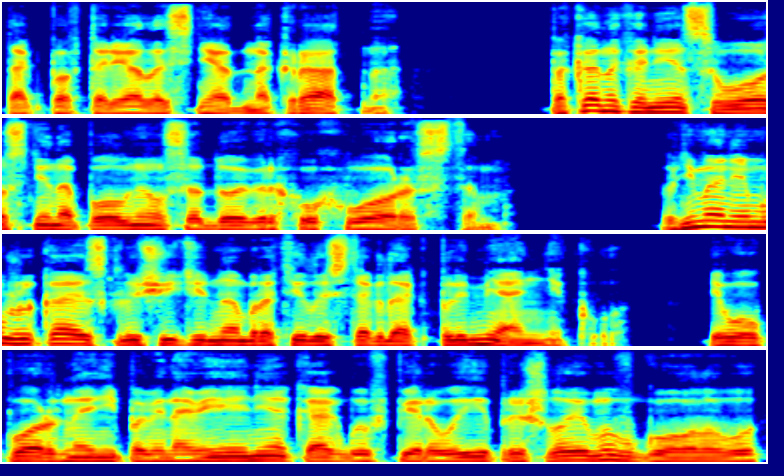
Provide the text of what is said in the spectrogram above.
Так повторялось неоднократно, пока, наконец, воз не наполнился доверху хворостом. Внимание мужика исключительно обратилось тогда к племяннику. Его упорное непоминовение как бы впервые пришло ему в голову,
